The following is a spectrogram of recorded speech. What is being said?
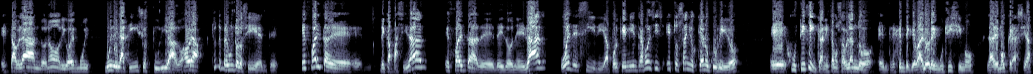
está hablando, ¿no? Digo, es muy, muy de latinillo estudiado. Ahora, yo te pregunto lo siguiente, ¿es falta de, capacidad? ¿Es falta de, idoneidad? ¿O es de Siria? Porque mientras vos decís estos años que han ocurrido, eh, justifican, estamos hablando entre gente que valora muchísimo la democracia,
